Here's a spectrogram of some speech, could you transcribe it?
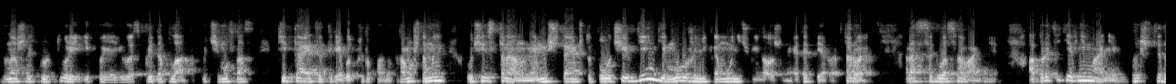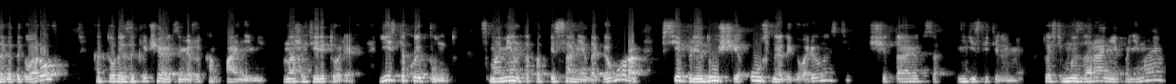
в нашей культуре и появилась предоплата? Почему с нас китайцы требуют предоплату? Потому что мы очень странные. Мы считаем, что получив деньги, мы уже никому ничего не должны. Это первое. Второе. Раз согласование. Обратите внимание, в большинстве договоров, которые заключаются между компаниями в наших территориях, есть такой пункт. С момента подписания договора все предыдущие устные договоренности считаются недействительными. То есть мы заранее понимаем,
